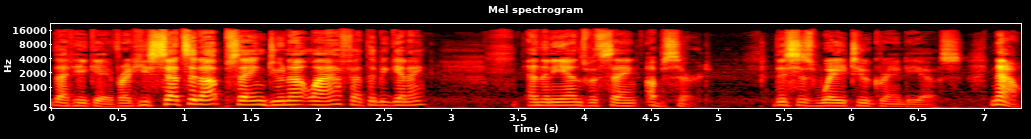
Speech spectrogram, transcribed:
that he gave, right? He sets it up saying do not laugh at the beginning and then he ends with saying, absurd. This is way too grandiose. Now,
